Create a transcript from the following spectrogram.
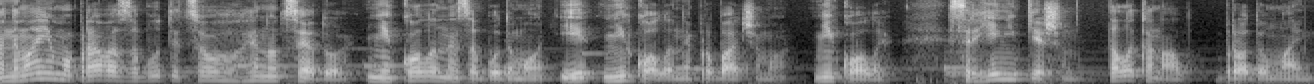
Ми не маємо права забути цього геноциду. Ніколи не забудемо і ніколи не пробачимо. Ніколи. Сергій Нікішин, телеканал Броди Онлайн.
